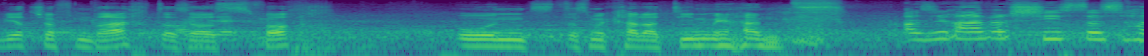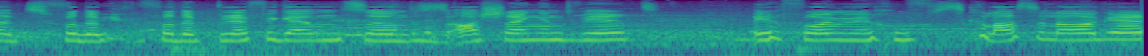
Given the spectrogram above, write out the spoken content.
Wirtschaft und Recht, also als Fach. Und dass wir kein Latin mehr haben. Also ich habe einfach Schiss, dass halt von der, von der Prüfungen und so und dass es anstrengend wird. Ich freue mich auf das Klassenlager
